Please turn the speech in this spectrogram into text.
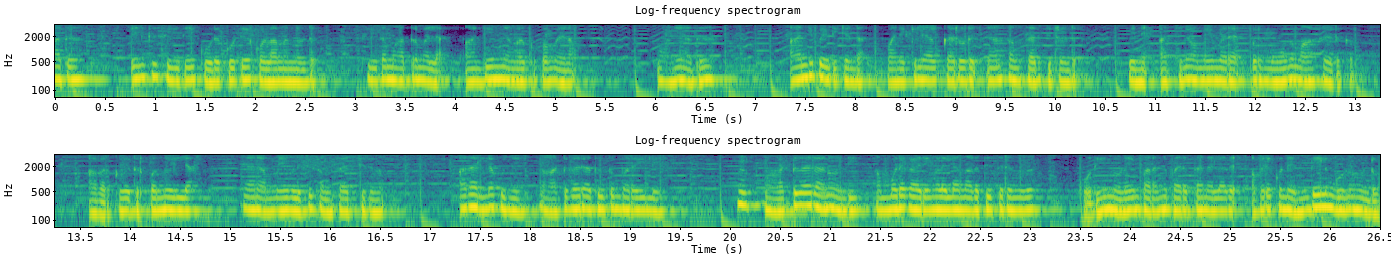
അത് എനിക്ക് സീതയെ കൂടെ കൂട്ടിയെ കൊള്ളാമെന്നുണ്ട്. സീത മാത്രമല്ല ആന്റിയും ഞങ്ങൾക്കൊപ്പം വേണം. മോനെ അത്? ആന്റി പേടിക്കണ്ട. വനക്കിലെ ആൾക്കാരോട് ഞാൻ സംസാരിച്ചിട്ടുണ്ട്. പിന്നെ അച്ഛനും അമ്മയും വരാൻ ഒരു മൂന്ന് മാസം എടുക്കും. അവർക്കും എതിർപ്പൊന്നുമില്ല. ഞാൻ അമ്മയെ വിളിച്ച് സംസാരിച്ചിരുന്നു. അതല്ല കുഞ്ഞെ നാട്ടുകാർ അതും പറയില്ലേ? നാട്ടുകാരാണോ ആന്റി നമ്മുടെ കാര്യങ്ങളെല്ലാം നടത്തി തരുന്നത്? കൊതിയും നുണയും പറഞ്ഞ് പരത്താനല്ലാതെ അവരെ കൊണ്ട് എന്തേലും ഗുണമുണ്ടോ?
